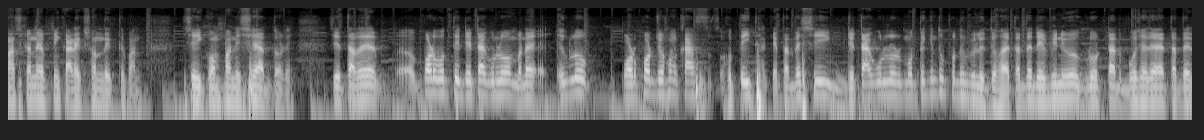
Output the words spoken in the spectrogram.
মাঝখানে আপনি কারেকশন দেখতে পান, সেই কোম্পানি শেয়ার দরে। যে তাদের পরবর্তী ডেটাগুলো মানে এগুলো পরপর যখন কাজ হতেই থাকে, তাদের সেই ডেটাগুলোর মধ্যে কিন্তু প্রতিফলিত হয়। তাদের রেভিনিউ গ্রোথটা বোঝা যায়, তাদের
